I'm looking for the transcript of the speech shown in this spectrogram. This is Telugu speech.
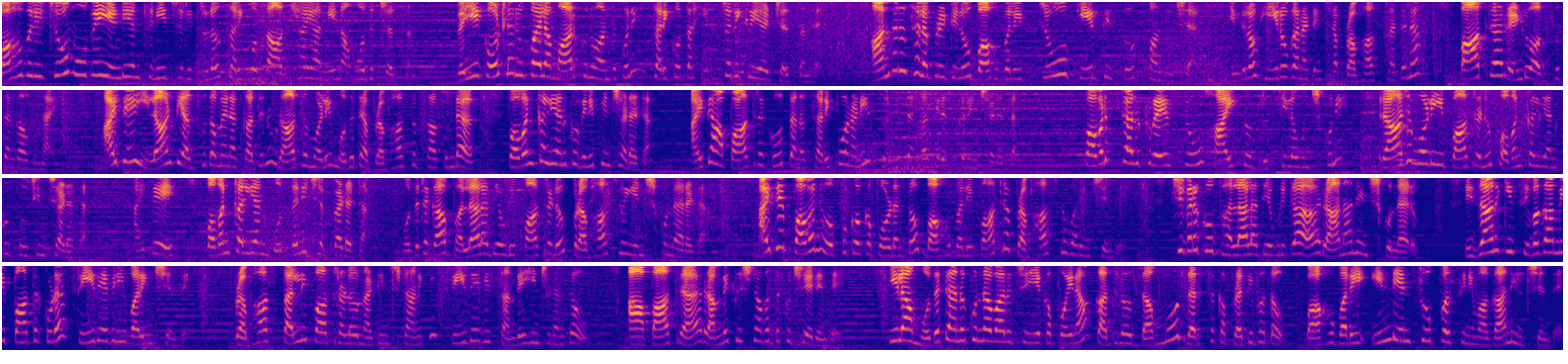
Baahubali two movie Indian cine చరిత్రలో సరికొత్త అధ్యాయాన్ని నమోదు చేసింది. వెయ్యి కోట్ల రూపాయల మార్కును అందుకుని సరికొత్త హిస్టరీ క్రియేట్ చేసింది. అందరూ సెలబ్రిటీలు బాహుబలి టూ కీర్తిస్తూ స్పందించారు. ఇందులో హీరోగా నటించిన ప్రభాస్ నటన పాత్ర రెండు అద్భుతంగా ఉన్నాయి. అయితే ఇలాంటి అద్భుతమైన కథను రాజమౌళి మొదట ప్రభాస్ కాకుండా పవన్ కళ్యాణ్కు వినిపించాడట. అయితే ఆ పాత్రకు తను సరిపోనని సున్నితంగా తిరస్కరించాడట. పవర్ స్టార్ క్రేజ్ను హైట్ను దృష్టిలో ఉంచుకుని రాజమౌళి ఈ పాత్రను పవన్ కళ్యాణ్కు సూచించాడట. అయితే పవన్ కళ్యాణ్ వద్దని చెప్పాడట. మొదటగా బల్లాల దేవుడి పాత్రలో ప్రభాస్ను ఎంచుకున్నారట. అయితే పవన్ ఒప్పుకోకపోవడంతో బాహుబలి పాత్ర ప్రభాస్ను వరించింది. చివరకు భల్లాల దేవుడిగా రానాని ఎంచుకున్నారు. నిజానికి శివగామి పాత్ర కూడా శ్రీదేవిని వరించింది. ప్రభాస్ తల్లి పాత్రలో నటించడానికి శ్రీదేవి సందేహించడంతో ఆ పాత్ర రమ్యకృష్ణ వద్దకు చేరింది. ఇలా మొదట అనుకున్న వారు చేయకపోయినా కథలో దమ్ము దర్శక ప్రతిభతో బాహుబలి ఇండియన్ సూపర్ సినిమాగా నిలిచింది.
